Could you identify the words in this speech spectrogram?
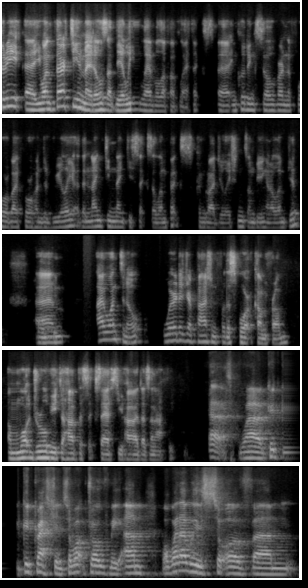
three. Uh, you won 13 medals at the elite level of athletics, uh, including silver in the 4x400 relay at the 1996 Olympics. Congratulations on being an Olympian. Um, I want to know where did your passion for the sport come from, and what drove you to have the success you had as an athlete? Wow, good good question. So what drove me? Um, well, when I was sort of um,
